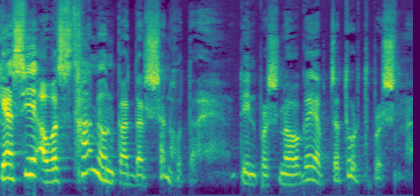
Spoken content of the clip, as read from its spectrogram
कैसी अवस्था में उनका दर्शन होता है? तीन प्रश्न हो गए, अब चतुर्थ प्रश्न।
